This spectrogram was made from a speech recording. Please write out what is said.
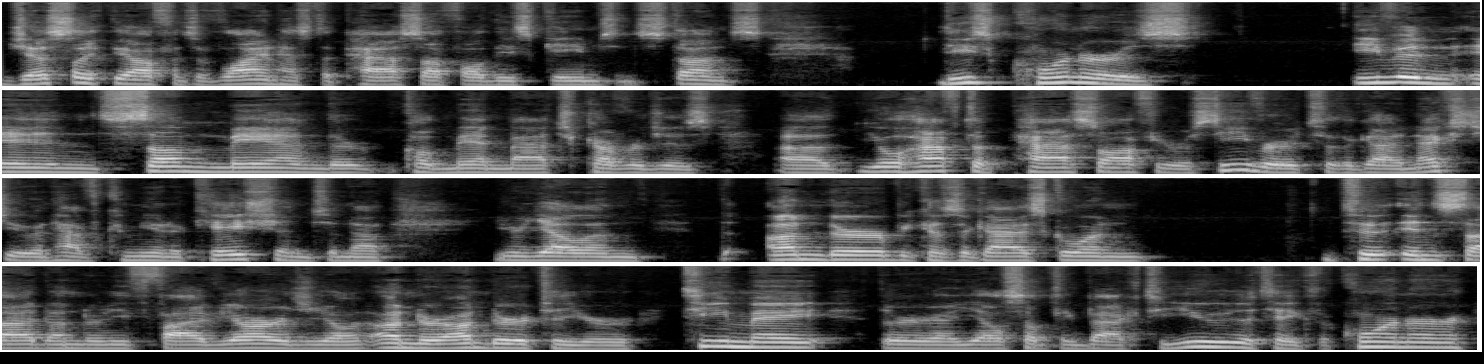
just like the offensive line has to pass off all these games and stunts, these corners even in some man, they're called man match coverages, uh, you'll have to pass off your receiver to the guy next to you and have communication to know you're yelling under because the guy's going to inside underneath five yards, you know, under under to your teammate. They're gonna yell something back to you to take the corner.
